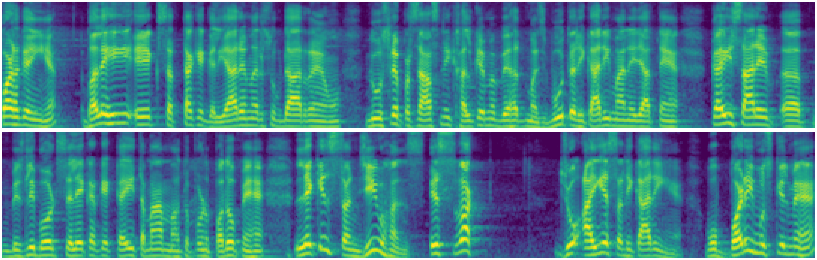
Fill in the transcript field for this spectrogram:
बढ़ गई हैं। भले ही एक सत्ता के गलियारे में रसूखदार रहे हों, दूसरे प्रशासनिक हल्के में बेहद मज़बूत अधिकारी माने जाते हैं। कई सारे बिजली बोर्ड से लेकर के कई तमाम महत्वपूर्ण पदों पे हैं। लेकिन संजीव हंस इस वक्त जो आई अधिकारी हैं, वो बड़ी मुश्किल में हैं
